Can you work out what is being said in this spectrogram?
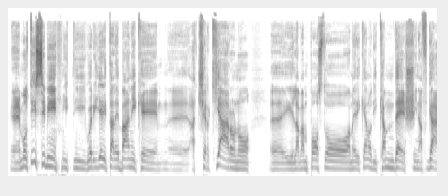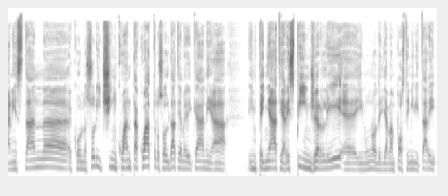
Eh, moltissimi i, i, guerriglieri talebani che eh, accerchiarono eh, l'avamposto americano di Kamdesh in Afghanistan eh, con soli 54 soldati americani a, impegnati a respingerli eh, in uno degli avamposti militari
